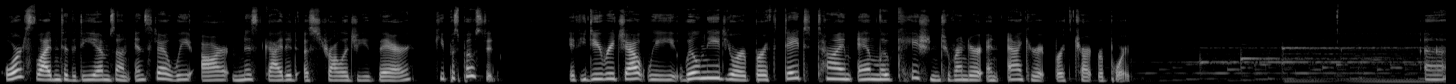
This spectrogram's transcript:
or slide into the DMs on Insta. We are misguided astrology there. Keep us posted. If you do reach out, we will need your birth date, time, and location to render an accurate birth chart report. Uh,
